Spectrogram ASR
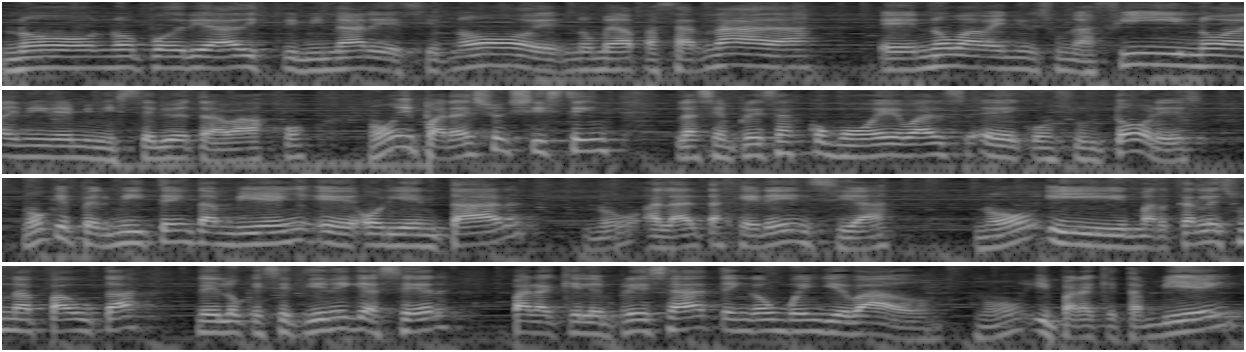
No, no podría discriminar y decir, no, eh, no me va a pasar nada, eh, no va a venir SUNAFIL, no va a venir el Ministerio de Trabajo, ¿no? Y para eso existen las empresas como Evals eh, Consultores, ¿no? Que permiten también eh, orientar, ¿no? A la alta gerencia, ¿no? Y marcarles una pauta de lo que se tiene que hacer para que la empresa tenga un buen llevado, ¿no? Y para que también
